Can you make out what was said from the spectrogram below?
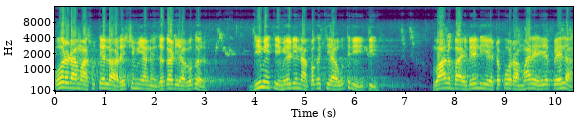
ઓરડામાં સૂતેલા રેશમિયાને જગાડ્યા વગર ધીમેથી મેડીના પગથિયા ઉતરી હતી. વાલબાઈ ડેલીએ ટકોરા મારે એ પહેલાં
